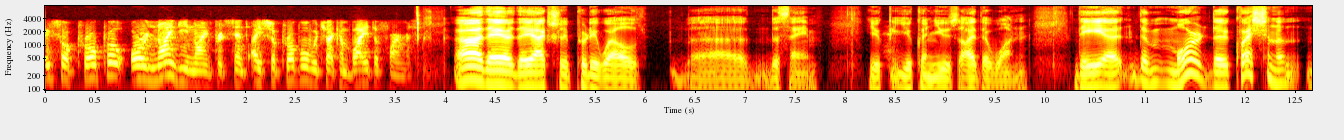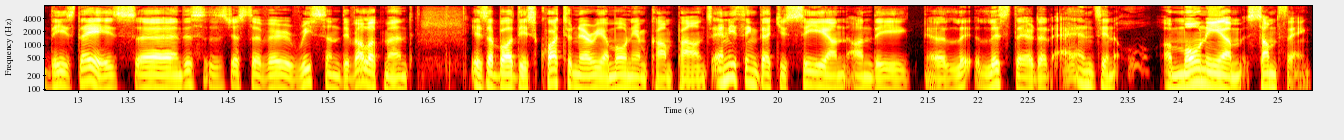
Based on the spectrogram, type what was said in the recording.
isopropyl or 99% isopropyl, which I can buy at the pharmacy? Uh, they're they actually pretty well uh, the same. You you can use either one. The uh, the more the question these days, uh, and this is just a very recent development, is about these quaternary ammonium compounds. Anything that you see on on the uh, li- list there that ends in ammonium something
